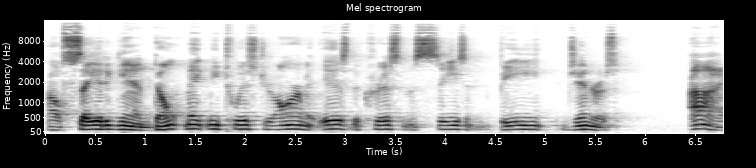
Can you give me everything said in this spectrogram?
I'll say it again. Don't make me twist your arm. It is the Christmas season. Be generous. I,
